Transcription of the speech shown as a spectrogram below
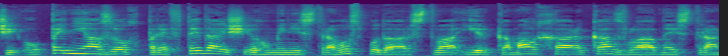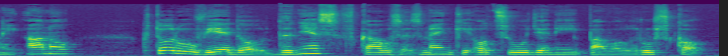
či o peniazoch pre vtedajšieho ministra hospodárstva Jirka Malchárka z vládnej strany ANO, ktorú viedol dnes v kauze zmenky odsúdený Pavol Rusko.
